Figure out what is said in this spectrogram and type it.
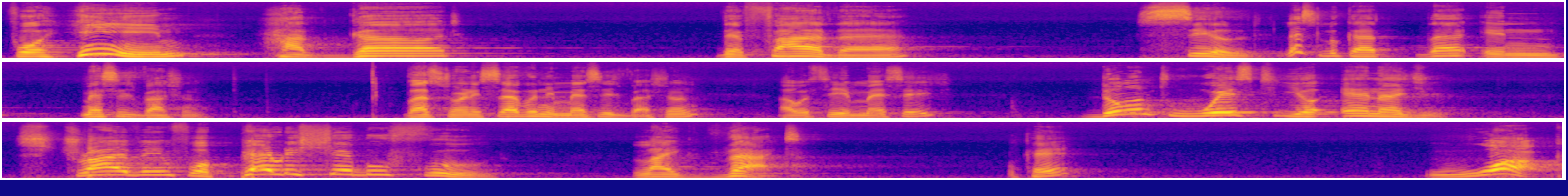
For him hath God the Father sealed. Let's look at that in message version. Verse 27 in message version. I would say a message. Don't waste your energy striving for perishable food like that. Okay? Work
